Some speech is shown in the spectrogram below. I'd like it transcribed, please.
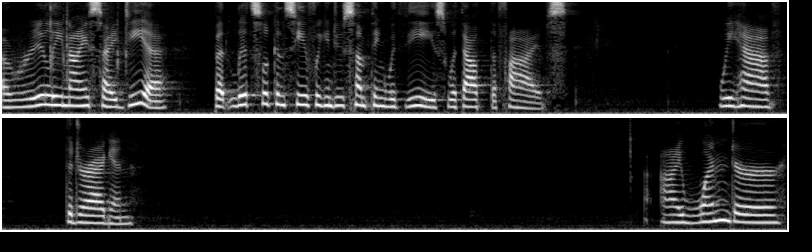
a really nice idea, but let's look and see if we can do something with these without the fives. We have the dragon. I wonder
